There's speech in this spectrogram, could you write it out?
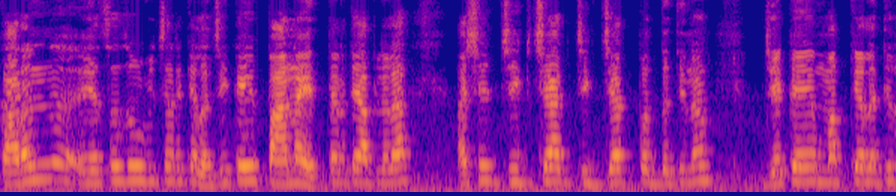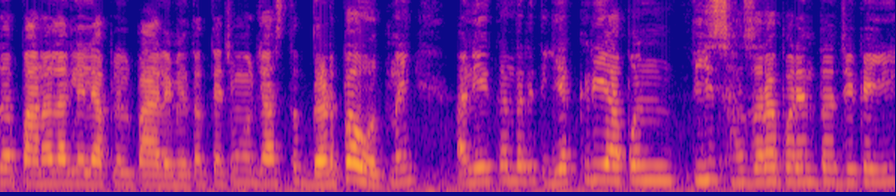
कारण याचा जो विचार केला जे काही पानं आहेत तर ते आपल्याला असे झिकझॅक झिकझॅक पद्धतीनं जे काही मक्याला तिथं पानं लागलेले आपल्याला पाहायला मिळतात. त्याच्यामुळे जास्त दडपा होत नाही आणि एकंदरीत एकरी आपण तीस हजारापर्यंत जे काही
